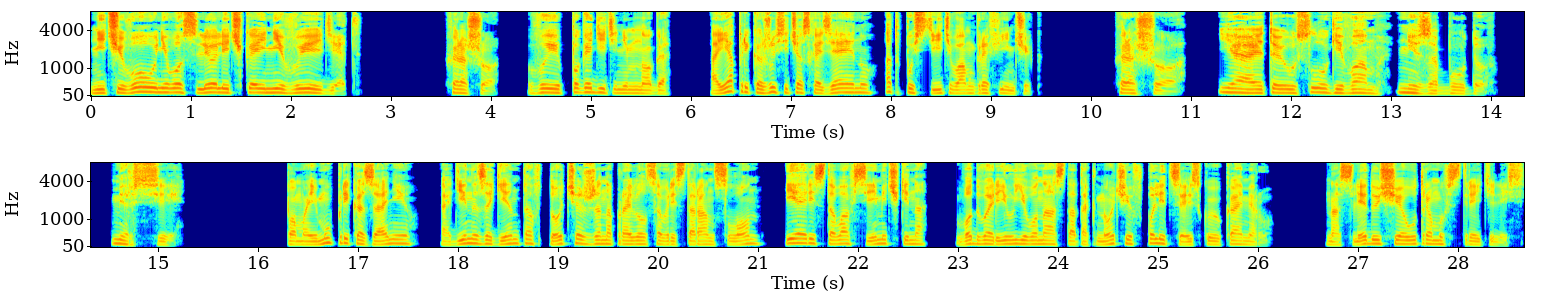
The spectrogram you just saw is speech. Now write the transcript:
ничего у него с Лёлечкой не выйдет. Хорошо, вы погодите немного, а я прикажу сейчас хозяину отпустить вам графинчик. Хорошо, я этой услуги вам не забуду. Мерси. По моему приказанию, один из агентов тотчас же направился в ресторан «Слон» и, арестовав Семечкина, водворил его на остаток ночи в полицейскую камеру. На следующее утро мы встретились.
